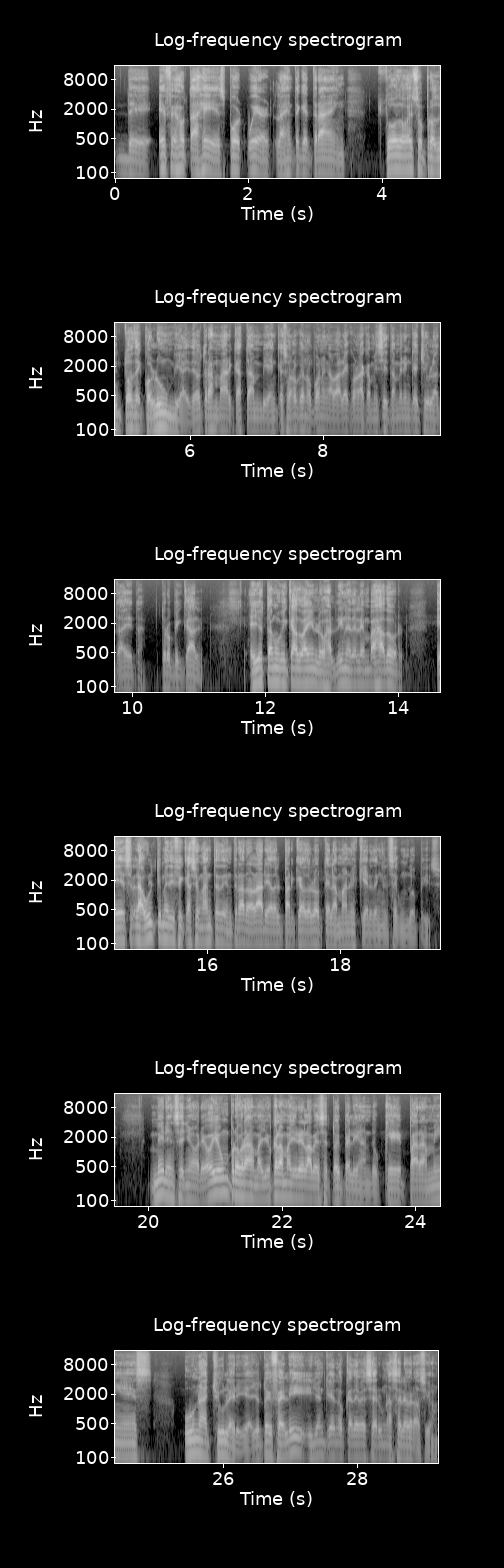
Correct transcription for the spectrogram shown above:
de FJG Sportwear, la gente que traen todos esos productos de Columbia y de otras marcas también, que son los que nos ponen a valer con la camiseta. Miren qué chula está esta, tropical. Ellos están ubicados ahí en los jardines del embajador. Es la última edificación antes de entrar al área del parqueo del hotel, a mano izquierda en el segundo piso. Miren, señores, hoy es un programa, yo que la mayoría de las veces estoy peleando, que para mí es una chulería. Yo estoy feliz y yo entiendo que debe ser una celebración.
